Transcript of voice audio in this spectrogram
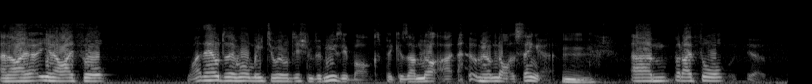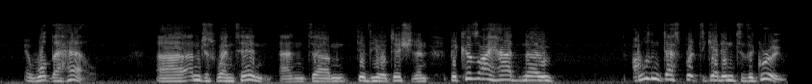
and I, you know, I thought, why the hell do they want me to audition for Music Box? Because I'm not, I, mean, I'm not a singer. Um, but I thought, what the hell? Uh, and just went in and um, did the audition. And because I had no, I wasn't desperate to get into the group,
